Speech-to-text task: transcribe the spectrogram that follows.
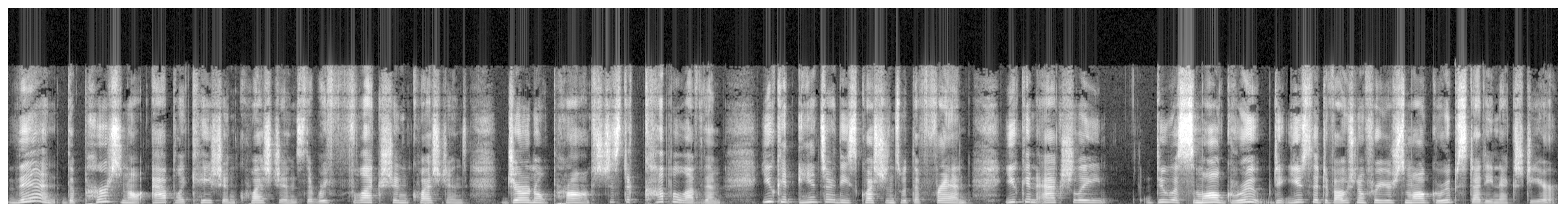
Then the personal application questions, the reflection questions, journal prompts, just a couple of them. You can answer these questions with a friend. You can actually do a small group. Use the devotional for your small group study next year.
